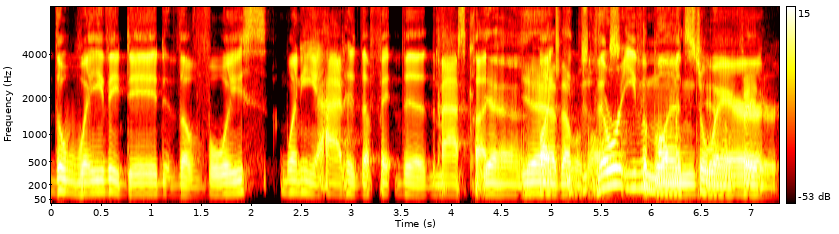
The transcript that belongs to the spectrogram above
the way they did the voice when he had his, the fa- the the mask cut. Yeah. Yeah, like, that was Awesome. There were even The moments to yeah, where Vader,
